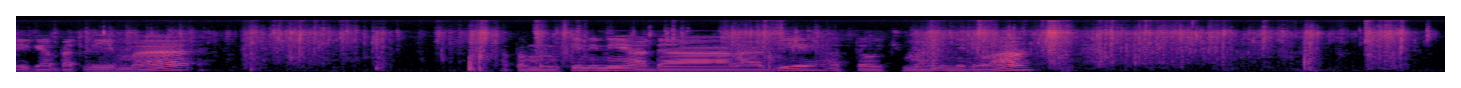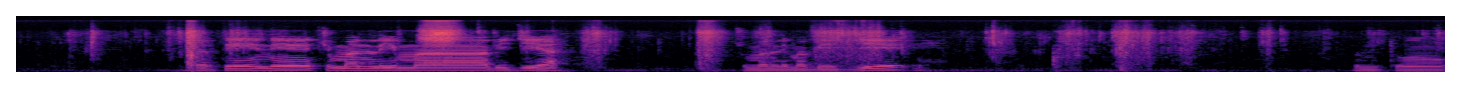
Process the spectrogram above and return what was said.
3 4 5 apa mungkin ini ada lagi atau cuman ini doang? Berarti ini cuman 5 biji ya. Cuman 5 biji. Untuk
